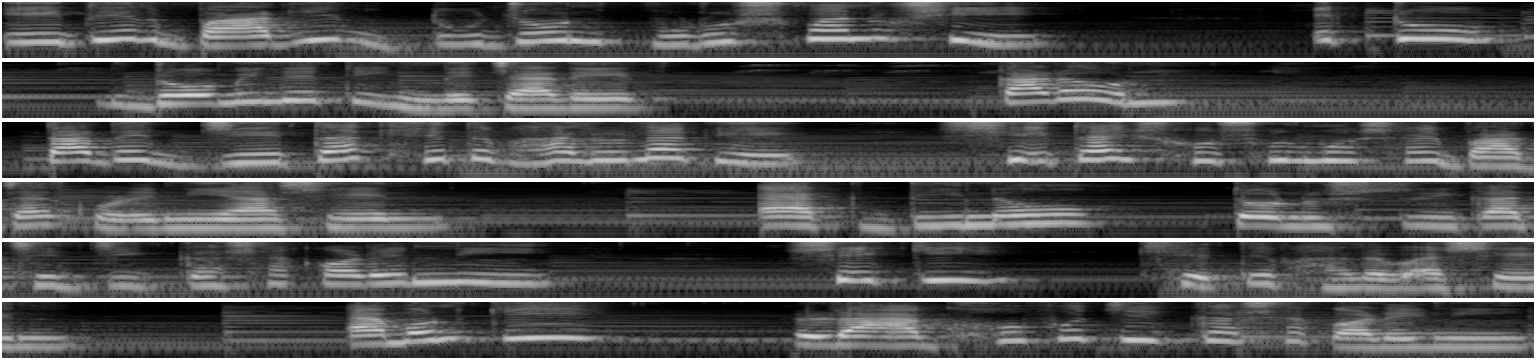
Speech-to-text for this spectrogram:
এদের বাড়ির দুজন পুরুষ মানুষই একটু ডোমিনেটিং নেচারের কারণ তাদের যেটা খেতে ভালো লাগে সেটাই শ্বশুরমশাই বাজার করে নিয়ে আসেন। একদিনও তনুশ্রীর কাছে জিজ্ঞাসা করেননি। সে কি খেতে ভালোবাসেন? এমনকি রাঘবও জিজ্ঞাসা করেনি,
